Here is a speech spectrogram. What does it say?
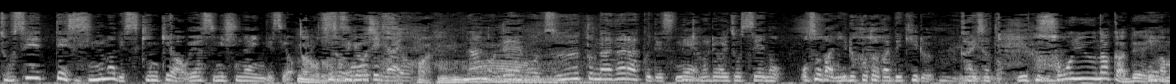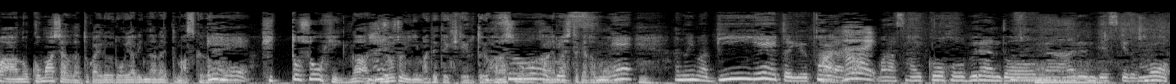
女性って死ぬまでスキンケアをお休みしないんですよ。なるほど。卒業しない。はい、なのでもうずっと長らくですね我々女性のおそばにいることができる会社というふうに。そういう中で今まああのコマーシャルだとかいろいろおやりになられてますけども、えー、ヒット商品が徐々に今出てきているという話も伺いましたけども。ね、あの今 BA というポーランド、はい、まあ最高峰ブランドがあるんですけども、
